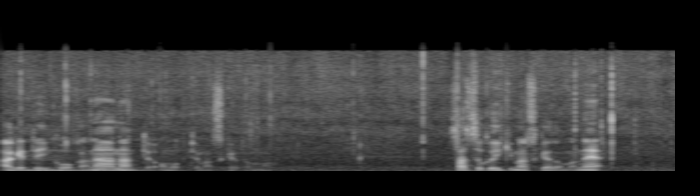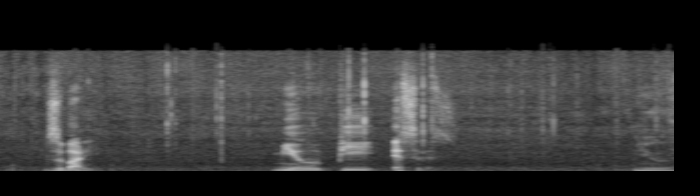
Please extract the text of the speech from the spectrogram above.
上げていこうかななんて思ってますけども。早速いきますけどもね。ズバリ。ミュー PS です。ミュー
